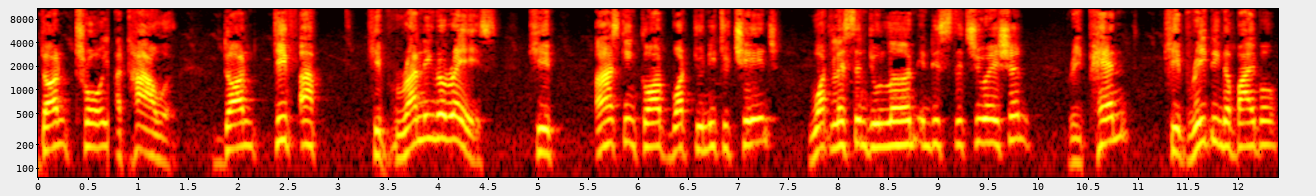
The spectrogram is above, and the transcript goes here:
Don't throw a towel. Don't give up. Keep running the race. Keep asking God what you need to change, what lesson you learn in this situation. Repent. Keep reading the Bible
